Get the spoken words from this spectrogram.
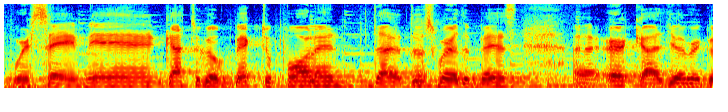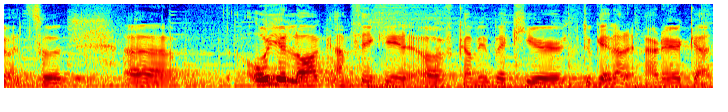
were saying, man, got to go back to Poland. That, those were the best uh, haircut you ever got. So uh, all year long, I'm thinking of coming back here to get an, an haircut.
